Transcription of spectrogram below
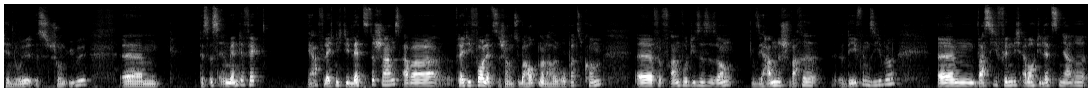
4-0 ist schon übel. Ähm, das ist im Endeffekt, ja, vielleicht nicht die letzte Chance, aber vielleicht die vorletzte Chance, überhaupt noch nach Europa zu kommen äh, für Frankfurt diese Saison. Sie haben eine schwache Defensive, ähm, was sie, finde ich, aber auch die letzten Jahre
